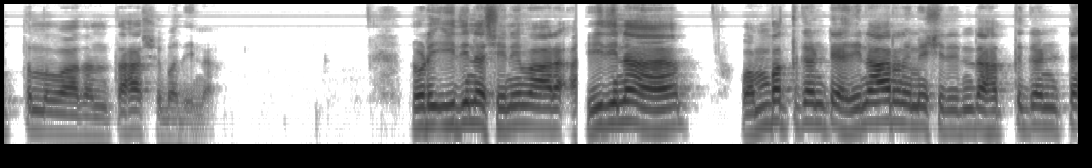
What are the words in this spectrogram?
ಉತ್ತಮವಾದಂತಹ ಶುಭ ದಿನ. ನೋಡಿ, ಈ ದಿನ ಶನಿವಾರ, ಈ ದಿನ ಒಂಬತ್ತು ಗಂಟೆ ಹದಿನಾರು ನಿಮಿಷದಿಂದ ಹತ್ತು ಗಂಟೆ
